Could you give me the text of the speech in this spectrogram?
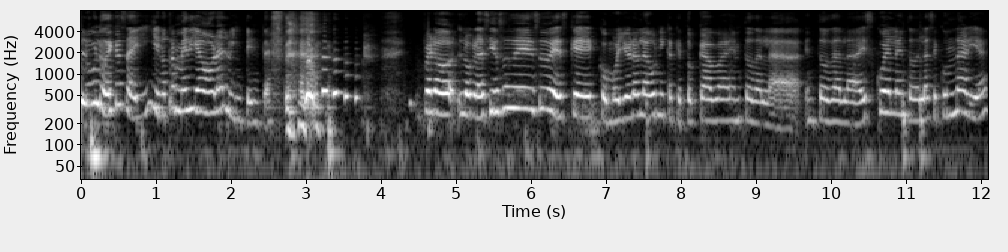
y luego lo dejas ahí y en otra media hora lo intentas. Pero lo gracioso de eso es que como yo era la única que tocaba en toda la, en toda la escuela, en toda la secundaria,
